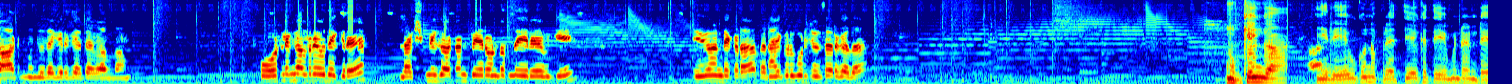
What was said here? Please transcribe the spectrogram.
ఘాట్ ముందు దగ్గరికి అయితే వెళ్దాం. కోట్లింగల్ రేవు దగ్గరే లక్ష్మీ ఘాట్ అని పేరు ఉంటుంది ఈ రేవుకి. ఇదిగోండి ఇక్కడ వినాయకుడు కూడా చూసారు కదా. ముఖ్యంగా ఈ రేవుకున్న ప్రత్యేకత ఏమిటంటే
